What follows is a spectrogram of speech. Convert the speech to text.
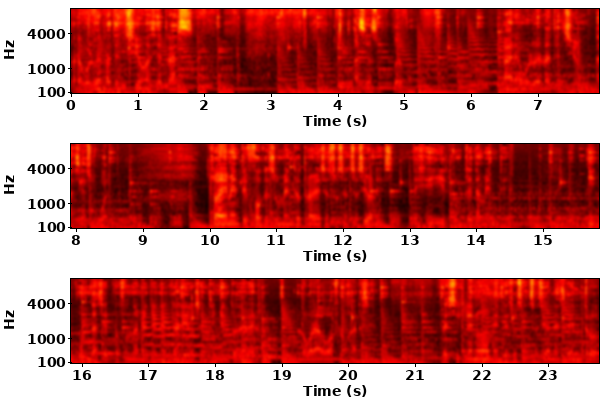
Para volver la atención hacia atrás, hacia su cuerpo para volver la atención hacia su cuerpo. Suavemente enfoque su mente otra vez en sus sensaciones, deje ir completamente y húndase profundamente en el cálido sentimiento de haber logrado aflojarse. Recicle nuevamente sus sensaciones dentro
